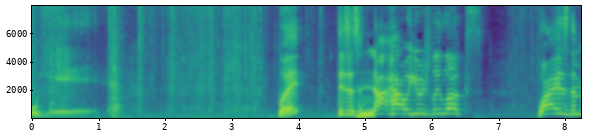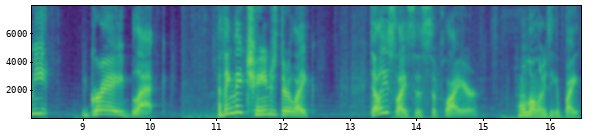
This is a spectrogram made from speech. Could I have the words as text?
Oh yeah. What? This is not how it usually looks. Why is the meat gray black. I think they changed their like deli slices supplier. Hold on, let me take a bite.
